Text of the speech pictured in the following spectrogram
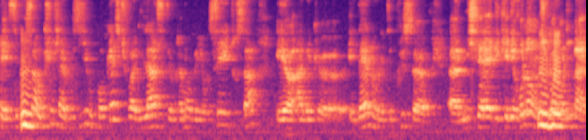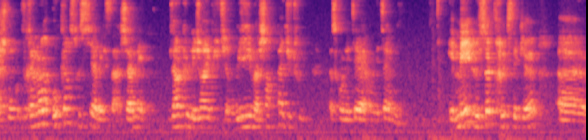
et c'est pour Mm. ça, aucune jalousie ou quoi que tu vois. Lila, c'était vraiment Beyoncé et tout ça. Et euh, avec Eden, on était plus Michel et Kelly Roland, tu vois, dans l'image. Donc vraiment, aucun souci avec ça, jamais. Bien que les gens aient pu dire oui, machin, pas du tout. Parce qu'on était, on était amis. Et, mais le seul truc, c'est que euh,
